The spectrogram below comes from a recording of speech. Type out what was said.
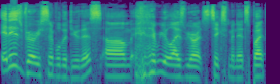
it is very simple to do this. Um, and I realize we are at six minutes, but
